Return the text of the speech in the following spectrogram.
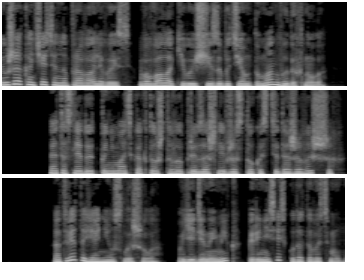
и, уже окончательно проваливаясь в обволакивающий забытьем туман, выдохнула. «Это следует понимать как то, что вы превзошли в жестокости даже высших?» Ответа я не услышала, в единый миг перенесясь куда-то во тьму.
